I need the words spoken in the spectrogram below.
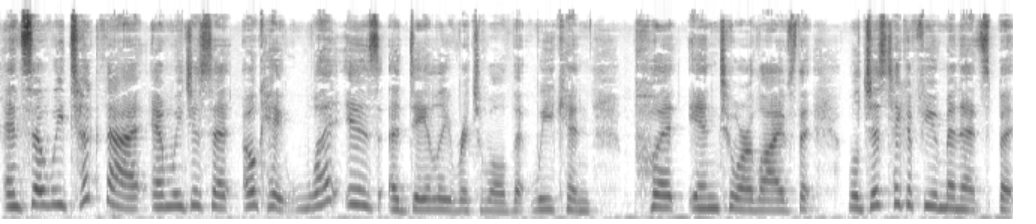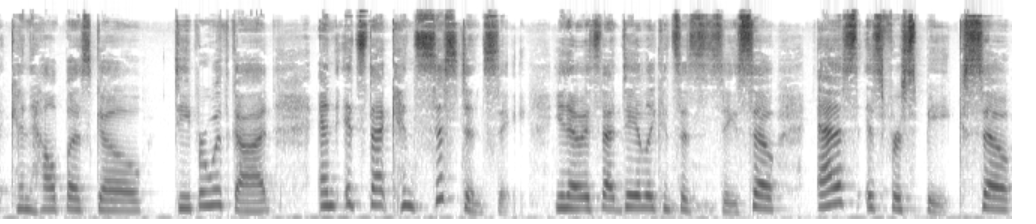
And so we took that and we just said, okay, what is a daily ritual that we can put into our lives that will just take a few minutes, but can help us go deeper with God. And it's that consistency. You know, it's that daily consistency. So S is for speak. So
